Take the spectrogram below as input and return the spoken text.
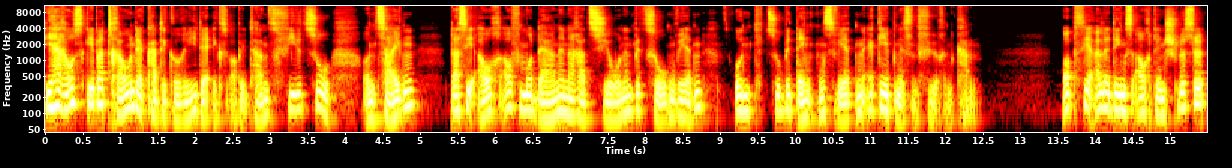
Die Herausgeber trauen der Kategorie der Exorbitanz viel zu und zeigen, dass sie auch auf moderne Narrationen bezogen werden und zu bedenkenswerten Ergebnissen führen kann. Ob sie allerdings auch den Schlüssel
